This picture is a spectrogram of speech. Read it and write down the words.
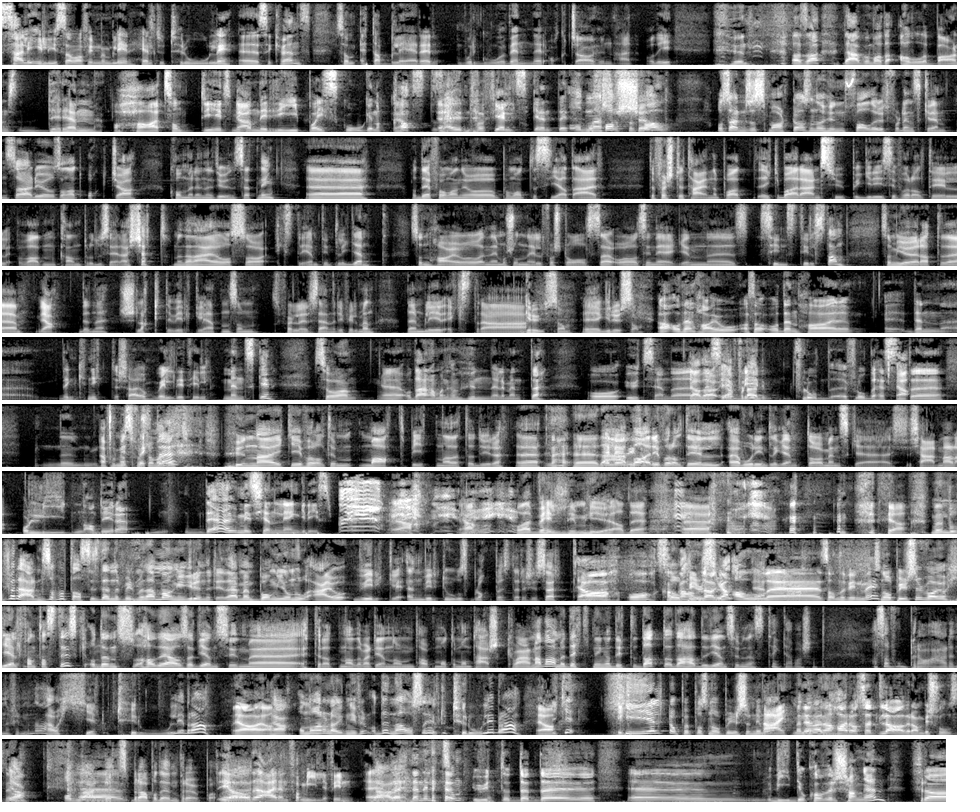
Særlig i lys av hva filmen blir. Helt utrolig eh, sekvens som etablerer hvor gode venner Okja og hun her. Og de hun, altså, Det er på en måte alle barns drøm å ha et sånt dyr som de kan ri på i skogen og kaste seg utenfor fjellskrenter Og og, så fossefall. Og så er den så smart òg, når hun faller utfor den skremten, så er det jo sånn at Okja kommer henne til unnsetning. Eh, og det får man jo på en måte si at er det første tegnet på at det ikke bare er en supergris i forhold til hva den kan produsere av kjøtt, men den er jo også ekstremt intelligent. Så den har jo en emosjonell forståelse og sin egen eh, sinnstilstand som gjør at eh, ja, denne slaktevirkeligheten som følger senere i filmen, den blir ekstra Grusom. eh, grusom. Ja, og den har jo Altså, og den har Den, den knytter seg jo veldig til mennesker. Så Og der har man liksom hundeelementet. Og utseendemessig Ja, ja, for blir flod, flodhest Ja. eh, Jeg får misforstå meg rett. Hun er ikke i forhold til matbiten av dette dyret. Eh, Nei, eh, det er liksom- bare i forhold til hvor intelligent og menneskekjernen er, da. Og lyden av dyret, det er jo miskjennelig en gris. Ja, ja. Og det er veldig mye av det. Ja. Men hvorfor er den så fantastisk, denne filmen? Det er mange grunner til det. Men Bong Joon-ho er jo virkelig en virtuos blockbuster-regissør. Ja, og kan ikke han lage alle Ja. sånne filmer? Snowpiercer var jo helt fantastisk, og den hadde jeg også et gjensyn med etter at den hadde vært gjennom ta på en måte montasjekverna, da, med dekning og ditt og datt. Og da hadde jeg et gjensyn med den, så tenkte jeg bare sånn Altså, hvor bra er denne filmen? Den er jo helt utrolig bra. Ja, ja. Ja, og nå har han laget en ny film, og denne er også helt utrolig bra. Ja. Ikke helt oppe på Snowpiercer-nivå, Nei, men den, den har også et lavere ambisjonsnivå. ja, Og den er Eh, dødsbra på det den prøver på. Ja, og Eh, det er en familiefilm. Det er det. Den er litt sånn utdødde eh, videocoversjangeren fra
